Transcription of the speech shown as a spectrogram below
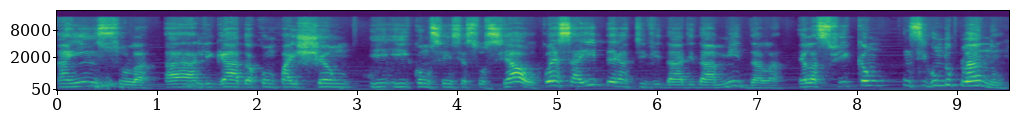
à ínsula, a, ligado à compaixão e, e consciência social, com essa hiperatividade da amígdala, elas ficam em segundo plano.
